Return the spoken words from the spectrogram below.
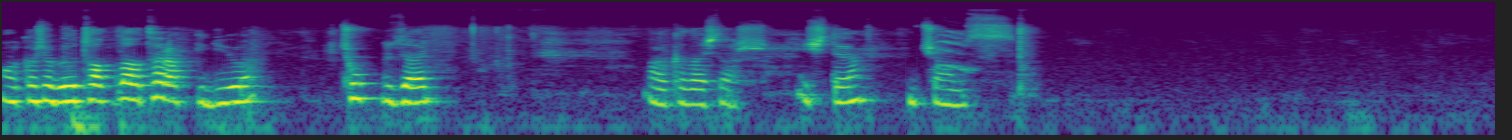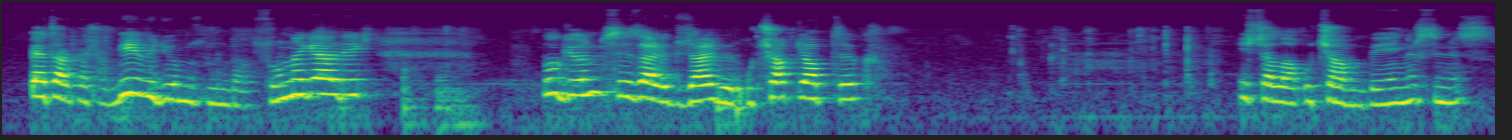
Arkadaşlar böyle takla atarak gidiyor. Çok güzel. Arkadaşlar işte uçağımız. Evet arkadaşlar bir videomuzun da sonuna geldik. Bugün sizlerle güzel bir uçak yaptık. İnşallah uçağımı beğenirsiniz.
